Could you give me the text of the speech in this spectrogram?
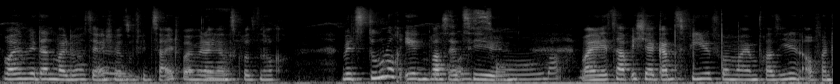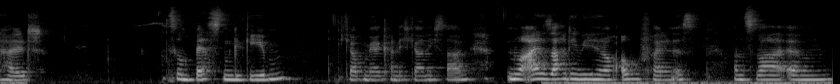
wollen wir dann, weil du hast ja nicht mehr so viel Zeit, wollen wir dann Ja. ganz kurz noch. Willst du noch irgendwas erzählen? Weil jetzt habe ich ja ganz viel von meinem Brasilienaufenthalt zum Besten gegeben. Ich glaube, mehr kann ich gar nicht sagen. Nur eine Sache, die mir hier noch aufgefallen ist. Und zwar ähm,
